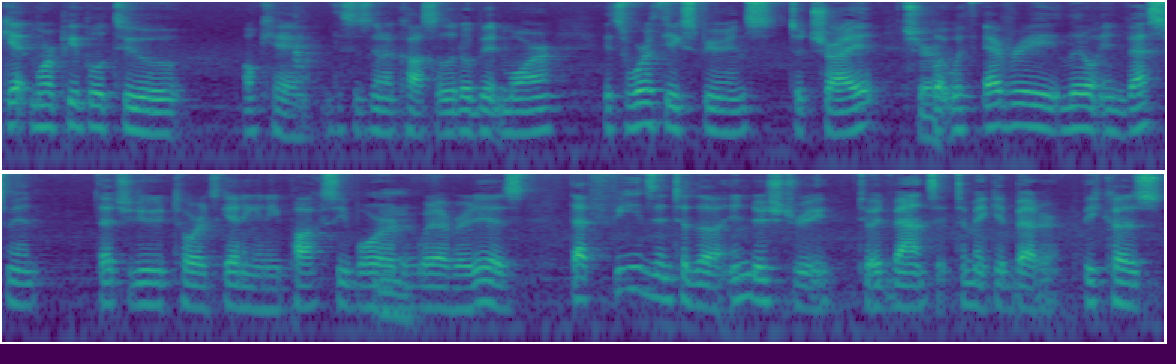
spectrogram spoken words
get more people to okay, this is going to cost a little bit more. It's worth the experience to try it. Sure. But with every little investment that you do towards getting an epoxy board Mm. or whatever it is, that feeds into the industry to advance it, to make it better. Because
